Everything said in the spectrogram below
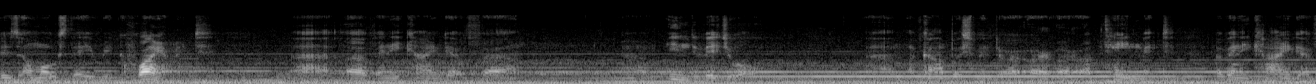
is almost a requirement of any kind of uh, um, individual um, accomplishment or, or, or obtainment of any kind of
